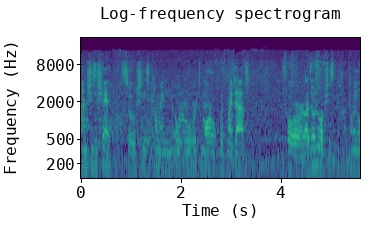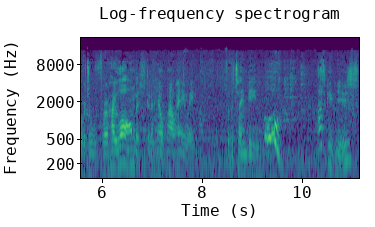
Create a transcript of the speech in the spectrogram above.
and she's a chef, so she's coming o- over tomorrow with my dad. For I don't know if she's c- coming over to for how long, but she's going to help out anyway, for the time being. Oh, that's good news.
